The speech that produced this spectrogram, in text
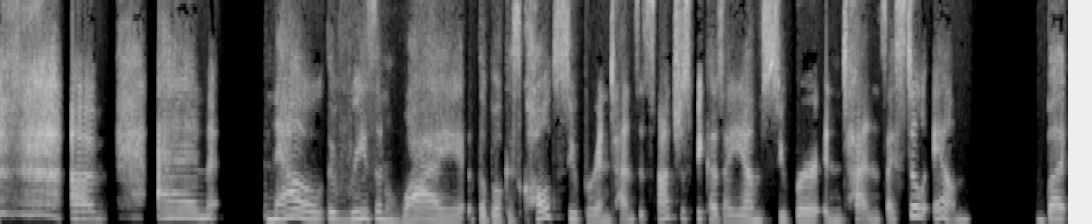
um, and now the reason why the book is called super intense it's not just because i am super intense i still am but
